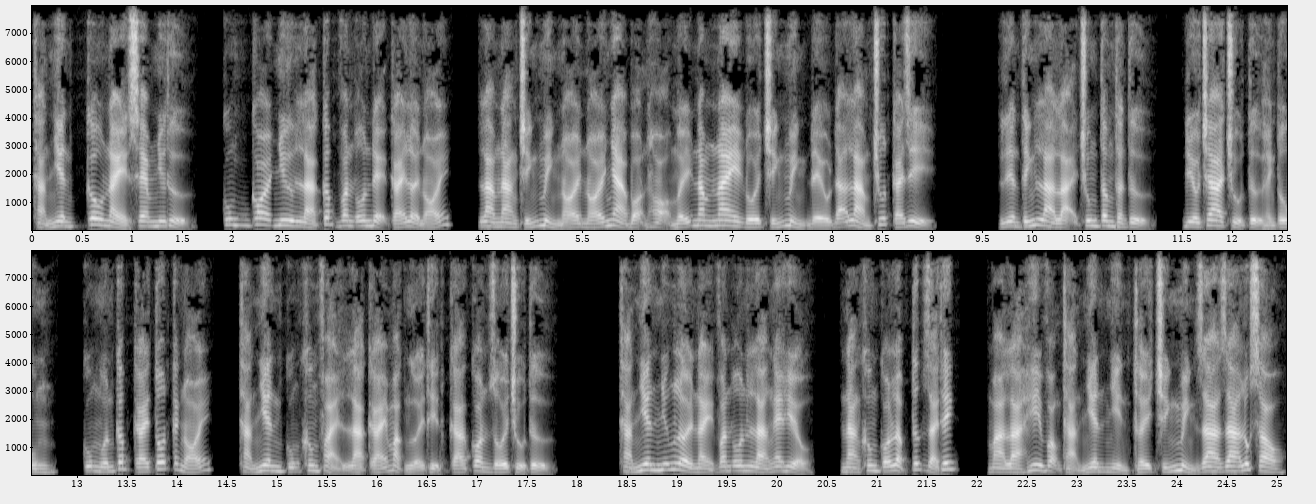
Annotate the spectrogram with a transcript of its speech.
thản nhiên câu này xem như thử, cũng coi như là cấp văn ôn đệ cái lời nói, làm nàng chính mình nói nói nhà bọn họ mấy năm nay đối chính mình đều đã làm chút cái gì. Liên tính là lại trung tâm thần tử, điều tra chủ tử hành tung, cũng muốn cấp cái tốt cách nói, thản nhiên cũng không phải là cái mặc người thịt cá con dối chủ tử. Thản nhiên những lời này văn ôn là nghe hiểu, nàng không có lập tức giải thích, mà là hy vọng thản nhiên nhìn thấy chính mình ra ra lúc sau,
